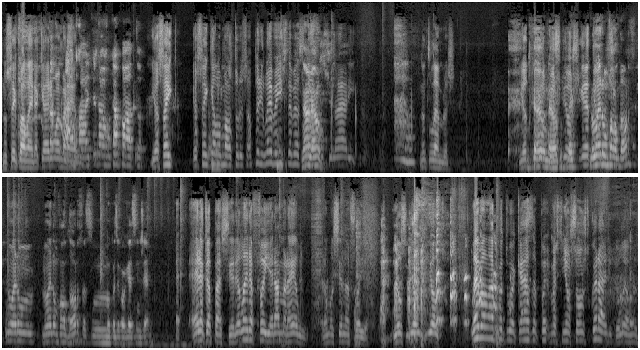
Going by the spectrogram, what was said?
Não sei qual era, que era um amarelo. Ai, que dá um capoto. Eu sei, eu sei que ele uma altura só Pedro, leva isto a ver se Não, não. funcionar e... Não te lembras? E eu, Não, eu, não. eu, eu cheguei a não era um Waldorf? Não era um, não era um Waldorf, assim, uma coisa qualquer assim, já? Era capaz de ser. Ele era feio, era amarelo. Era uma cena feia. E ele, ele, ele leva lá para a tua casa, mas tinha uns sons do caralho, que eu lembro.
